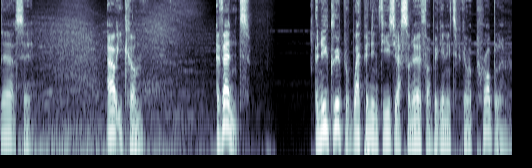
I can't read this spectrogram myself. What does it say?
Yeah, that's it. Out you come. Event. A new group of weapon enthusiasts on Earth are beginning to become a problem.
